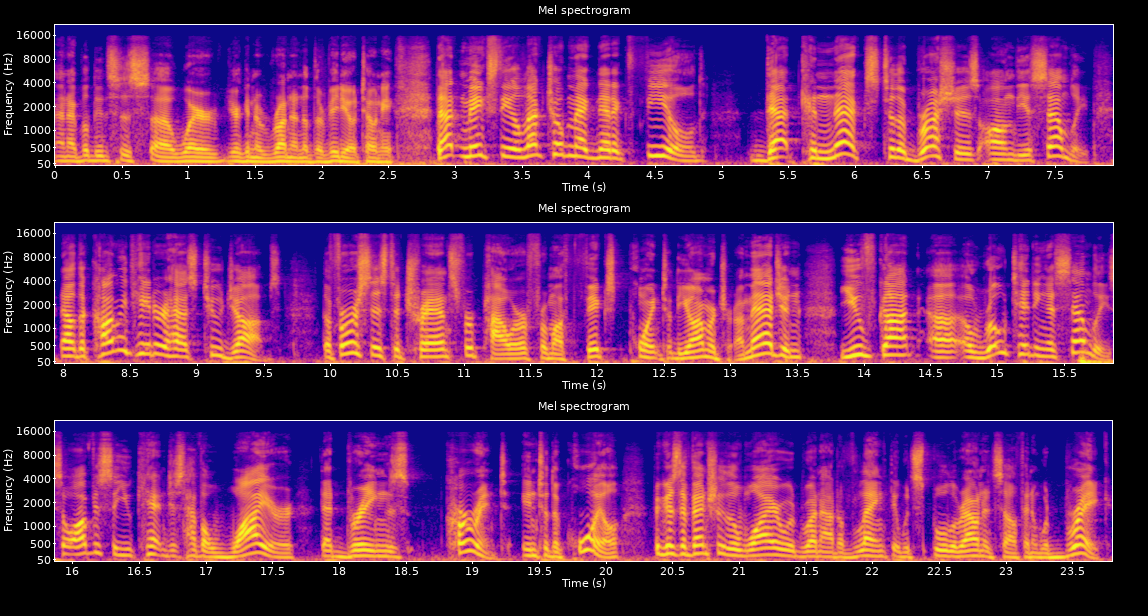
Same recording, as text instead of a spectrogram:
And I believe this is uh, where you're going to run another video, Tony. That makes the electromagnetic field that connects to the brushes on the assembly. Now, the commutator has two jobs. The first is to transfer power from a fixed point to the armature. Imagine you've got a, a rotating assembly, so obviously you can't just have a wire that brings current into the coil because eventually the wire would run out of length, it would spool around itself and it would break.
